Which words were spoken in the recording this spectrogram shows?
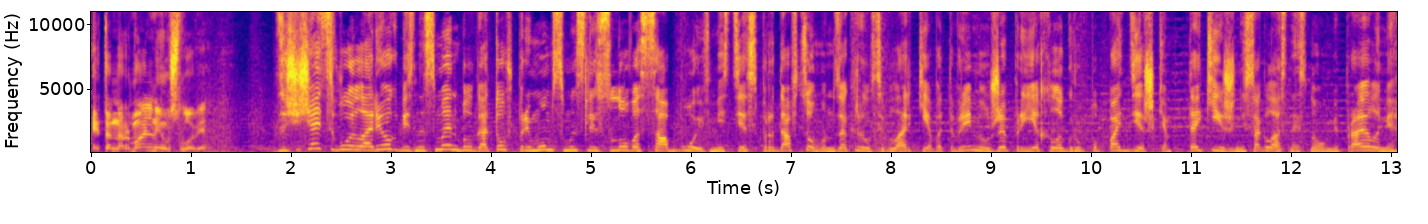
Это нормальные условия. Защищать свой ларек бизнесмен был готов в прямом смысле слова собой. Вместе с продавцом он закрылся в ларьке. В это время уже приехала группа поддержки. Такие же несогласные с новыми правилами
